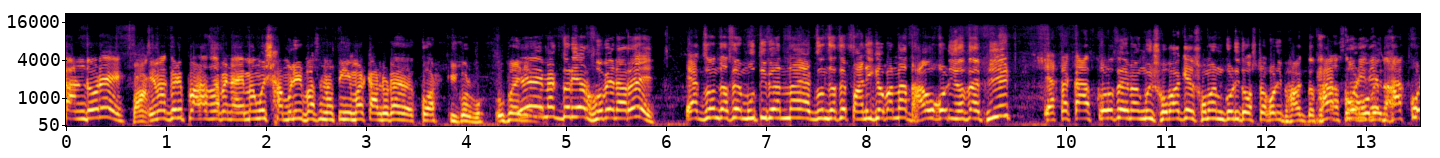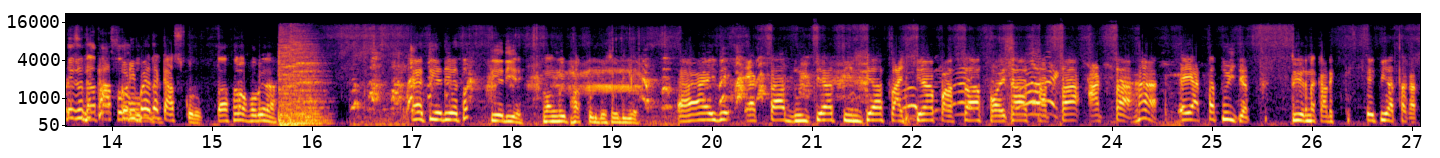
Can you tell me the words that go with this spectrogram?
কাণ্ড পারা যাবে না এমাক ওই সামলির বাসনা তুই আমার কান্ডটা কর কি করব? উপায় এমাক ধরে আর হবে না রে। একজন যাতে মুতিবেন না একজন যাতে পানি খাবার না ধাও করি হতে ফিট। একটা কাজ করেছে এমাক মুই সবাকে সমান করি দশটা করি ভাগ দাও ভাগ করি ভাগ করি যদি কাজ করি পাই তা কাজ করুক। তাছাড়া হবে না। এ দিয়ে দিয়ে তো। দিয়ে দিয়ে তোমাকে ভাগ করি দিয়ে। এই যে একটা দুইটা তিনটা চারটা পাঁচটা ছয়টা সাতটা আটটা হ্যাঁ এই আটটা তুই কাট। তুই না কাট এই তুই আটটা কাট।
